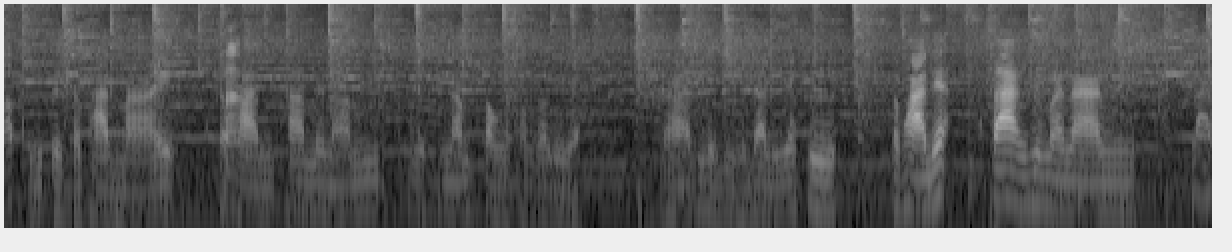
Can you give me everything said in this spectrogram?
ครับ อันนี้เป็นสะพานไม้สะพานข้ามแม่น้ำน้ำซองซองกะเลียนะฮะที่เห็นอยู่ทางด้านนี้ก็คือ สะพานเนี้ยสร้างขึ้นมานานหลาย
